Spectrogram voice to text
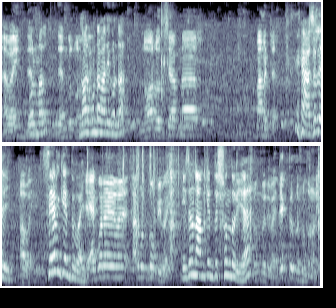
হ্যাঁ ভাই গোলমাল? দেন গোলমাল নর কোনটা মাদি কোনটা? নর হচ্ছে আপনার বামেরটা। আসলেই? হ্যাঁ ভাই। সেম কিন্তু ভাই। একবারে কার্বন কপি ভাই। এই জন্য নাম কিন্তু সুন্দরী হ্যাঁ? সুন্দরী ভাই দেখতে তো সুন্দর অনেক।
